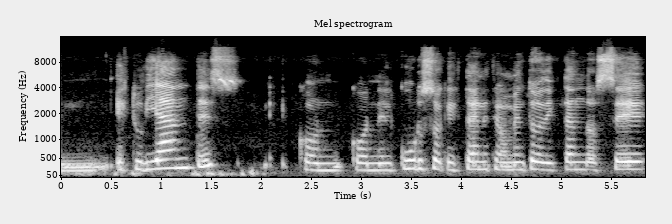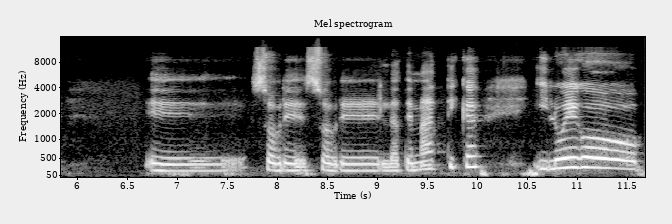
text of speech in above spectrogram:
mm, estudiantes, con, el curso que está en este momento dictándose eh, sobre, sobre la temática, y luego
